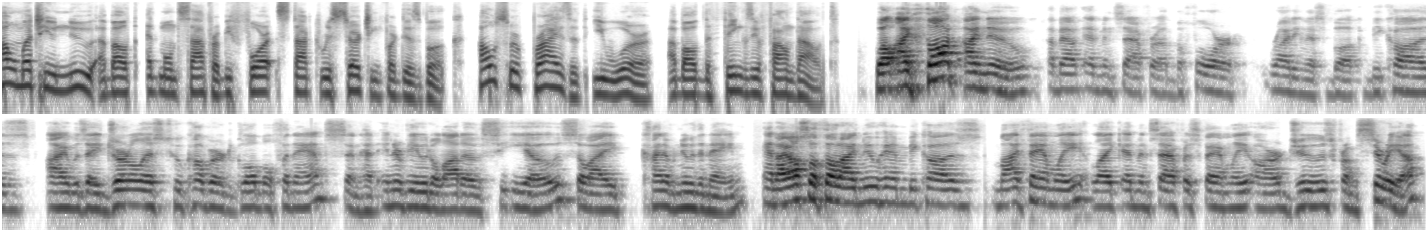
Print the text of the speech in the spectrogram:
How much you knew about Edmond Safra before start researching for this book? How surprised you were about the things you found out? Well, I thought I knew about Edmond Safra before writing this book because I was a journalist who covered global finance and had interviewed a lot of CEOs. So I kind of knew the name. And I also thought I knew him because my family, like Edmond Safra's family, are Jews from Syria.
